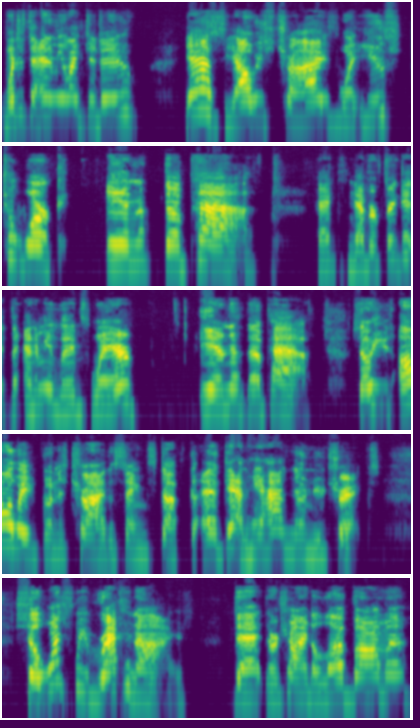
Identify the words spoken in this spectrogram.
What does the enemy like to do? Yes, he always tries what used to work in the past. Okay, never forget the enemy lives where? In the past. So he's always going to try the same stuff. Again, he has no new tricks. So once we recognize that they're trying to love bomb us,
